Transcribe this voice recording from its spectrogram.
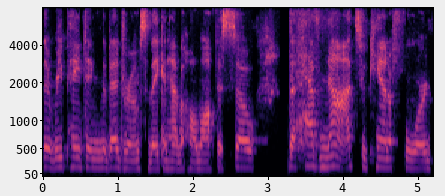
they're repainting the bedroom so they can have a home office. So the have-nots who can't afford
